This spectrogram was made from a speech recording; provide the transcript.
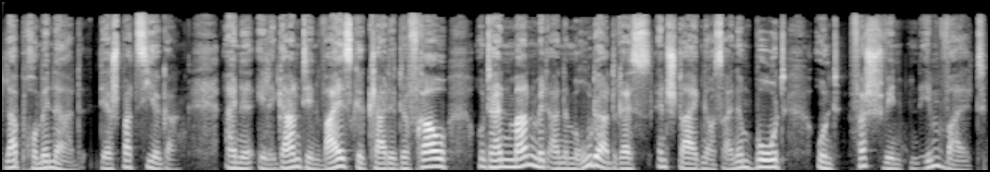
La Promenade, der Spaziergang. Eine elegant in weiß gekleidete Frau und ein Mann mit einem Ruderdress entsteigen aus einem Boot und verschwinden im Wald.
